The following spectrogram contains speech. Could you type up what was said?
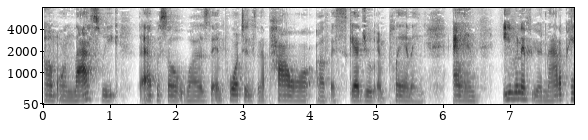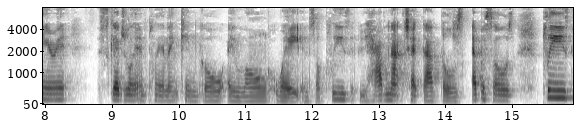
Um, on last week, the episode was the importance and the power of a schedule and planning. And even if you're not a parent, scheduling and planning can go a long way. And so please, if you have not checked out those episodes, please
